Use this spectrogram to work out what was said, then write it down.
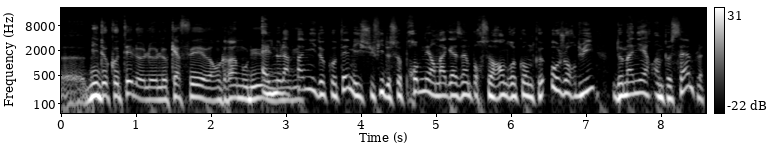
euh, mis de côté le, le- le café en grains moulus Elle ne l'a moulu pas mis de côté, mais il suffit de se promener en magasin pour se rendre compte qu'aujourd'hui, de manière un peu simple,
